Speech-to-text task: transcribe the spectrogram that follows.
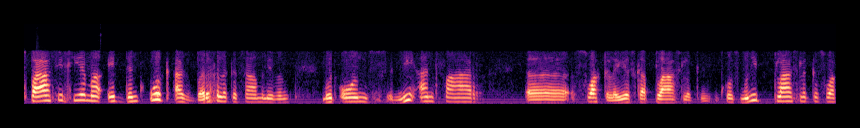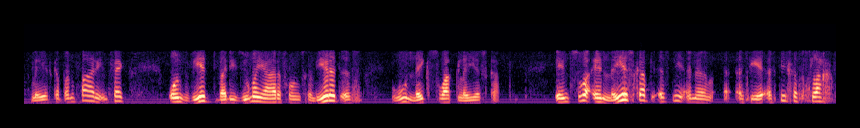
spasie gee, maar ek dink ook as burgerlike samelewing moet ons nie aanvaar uh swak leierskap plaaslik nie. Ons moenie plaaslike swak leierskap aanvaar nie. In feite, ons weet wat die Zuma jare vir ons geleer het is hoe lyk swak leierskap. En so en leierskap is nie in 'n is nie is nie geslags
